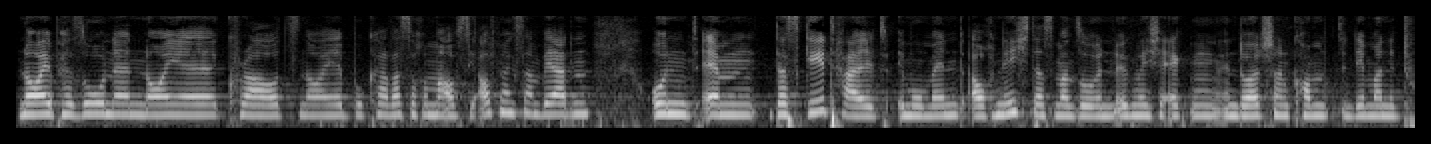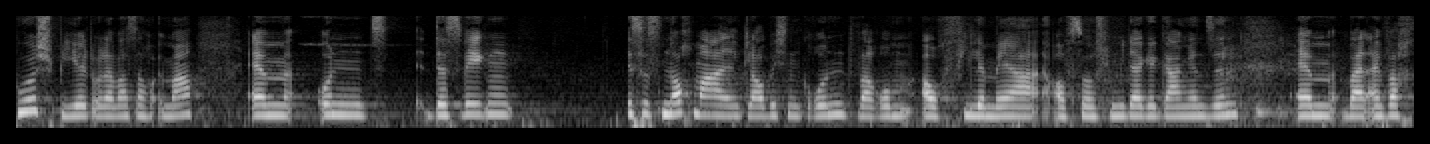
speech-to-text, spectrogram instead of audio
neue Personen, neue Crowds, neue Booker, was auch immer auf sie aufmerksam werden und ähm, das geht halt im Moment auch nicht, dass man so in irgendwelche Ecken in Deutschland kommt, indem man eine Tour spielt oder was auch immer ähm, und deswegen ist es nochmal, glaube ich, ein Grund, warum auch viele mehr auf Social Media gegangen sind, ähm, weil einfach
